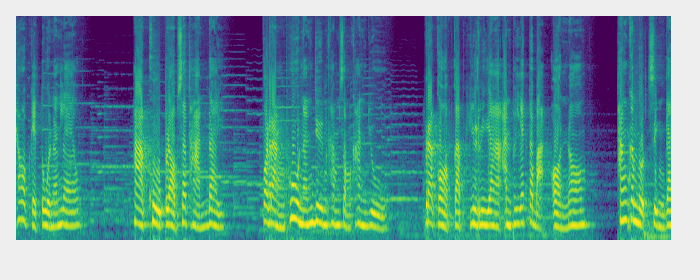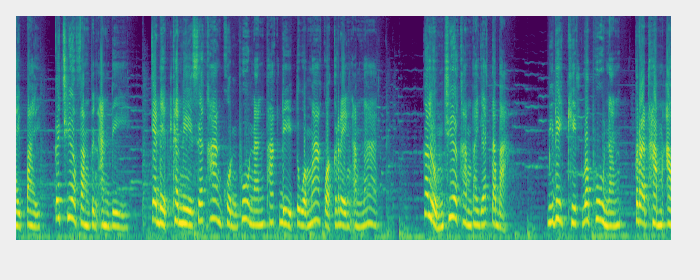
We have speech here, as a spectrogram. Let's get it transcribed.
ชอบแก่ตัวนั้นแล้ว หากขู่ปลอบสถานใดฝรั่งผู้นั้นยืนคำสำคัญอยู่ ประกอบกับกิริยาอันพยัตบะอ่อนน้อม ทั้งกำหนดสิ่งใดไปก็เชื่อฟังเป็นอันดี จะเด็ดคะเนเสื้อข้างคนผู้นั้นพักดีตัวมากกว่าเกรงอำนาจ ก็หลงเชื่อคำพยัตบะมิได้คิดว่าผู้นั้นกระทำเอา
